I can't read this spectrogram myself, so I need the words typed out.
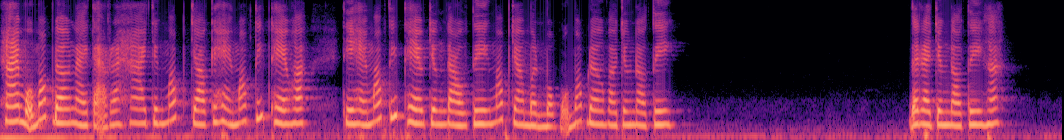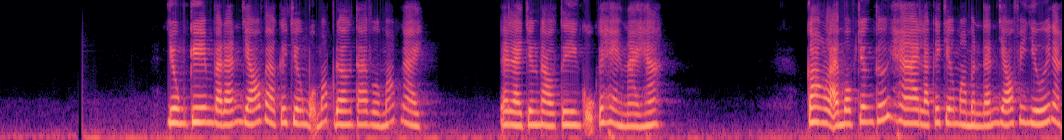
Hai mũi móc đơn này tạo ra hai chân móc cho cái hàng móc tiếp theo ha. Thì hàng móc tiếp theo chân đầu tiên móc cho mình một mũi móc đơn vào chân đầu tiên. Đây là chân đầu tiên ha. Dùng kim và đánh dấu vào cái chân mũi móc đơn ta vừa móc này đây là chân đầu tiên của cái hàng này ha. Còn lại một chân thứ hai là cái chân mà mình đánh dấu phía dưới nè.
